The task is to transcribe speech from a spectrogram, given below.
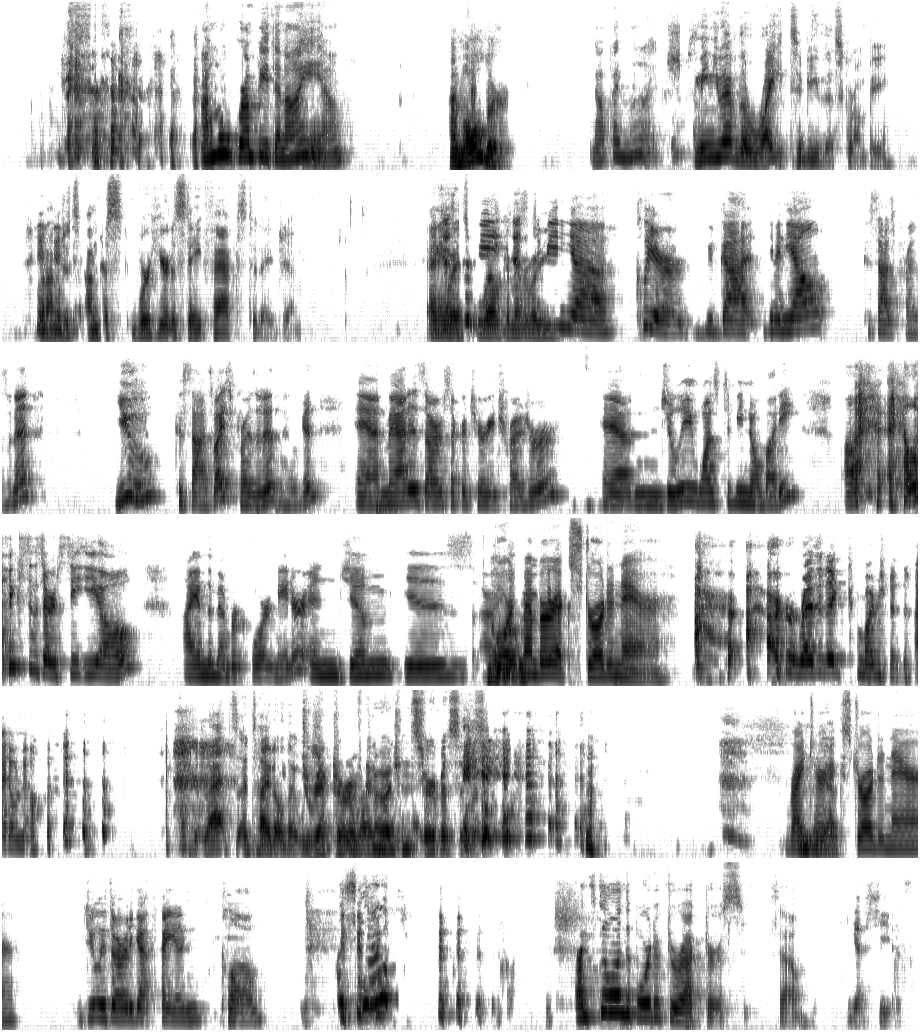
I'm more grumpy than I am. I'm older. Not by much. I mean, you have the right to be this grumpy, but I'm just, I'm just, we're here to state facts today, Jim. Anyways, be, welcome just everybody. to be uh, clear, we've got Danielle, CASAA's president, you, CASAA's vice president, Logan, and Matt is our secretary treasurer, and Julie wants to be nobody. Uh, Alex is our CEO. I am the member coordinator, and Jim is our board member extraordinaire. Our, our resident curmudgeon. I don't know. That's a title that we director of curmudgeon services. Writer yes. extraordinaire. Julie's already got fan club. I still, I'm still on the board of directors. So yes, she is.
